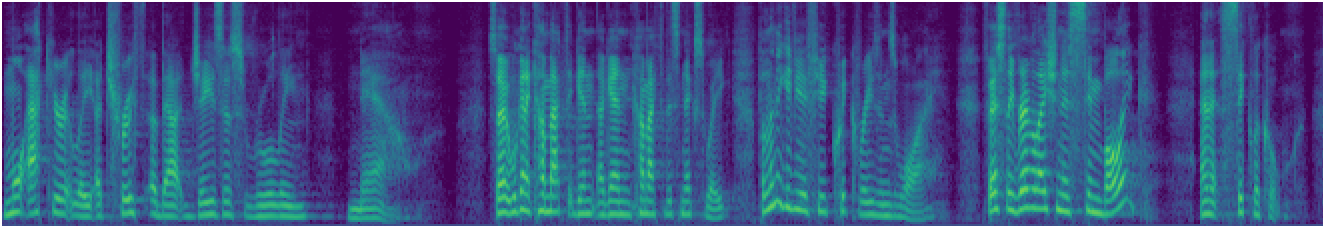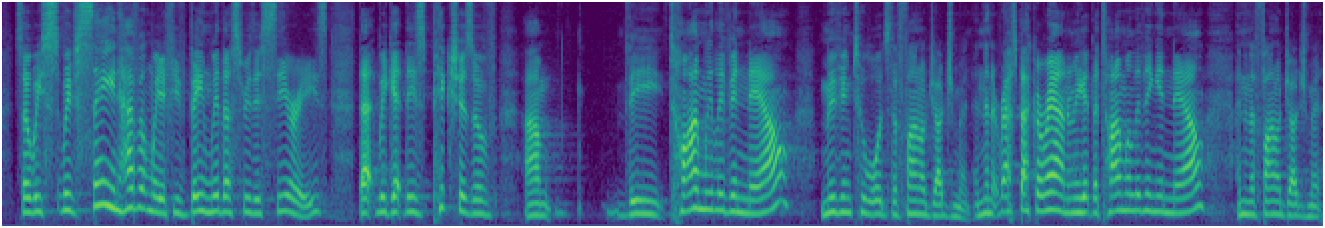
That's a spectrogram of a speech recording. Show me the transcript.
more accurately, a truth about Jesus ruling now. So we're going to come back to again, again, come back to this next week. But let me give you a few quick reasons why. Firstly, Revelation is symbolic and it's cyclical. So we, we've seen, haven't we, if you've been with us through this series, that we get these pictures of um, the time we live in now moving towards the final judgment. And then it wraps back around and we get the time we're living in now and then the final judgment.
